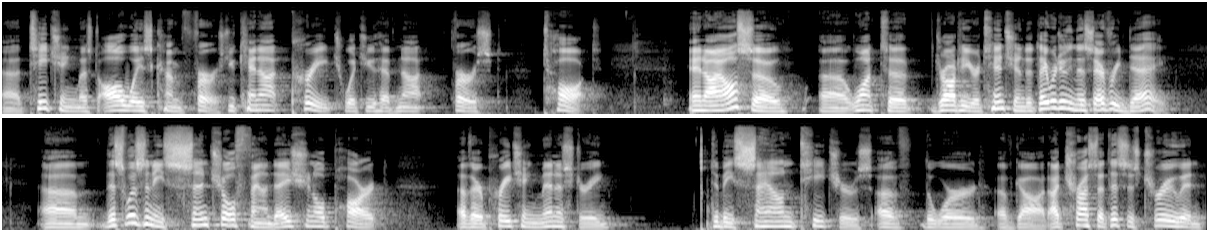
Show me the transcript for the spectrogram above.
Uh, teaching must always come first. You cannot preach what you have not first taught. And I also uh, want to draw to your attention that they were doing this every day. Um, this was an essential foundational part of their preaching ministry to be sound teachers of the Word of God. I trust that this is true in,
